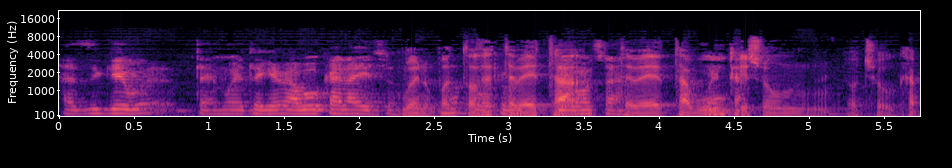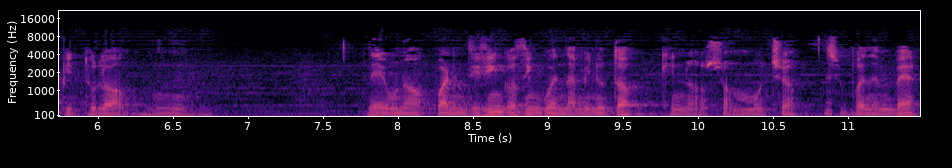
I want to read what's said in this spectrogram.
Así que bueno, tenemos que abocar a eso. Bueno, pues entonces te ves esta, te ves Tabú, que son ocho capítulos mm, de unos 45-50 minutos, que no son muchos, se pueden ver.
